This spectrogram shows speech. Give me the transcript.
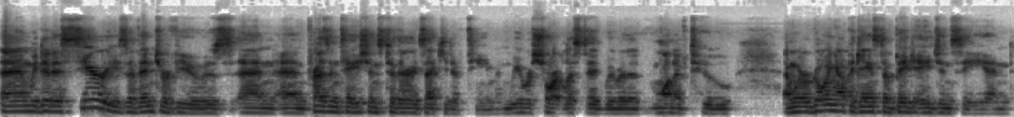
and we did a series of interviews and and presentations to their executive team and we were shortlisted we were the one of two and we were going up against a big agency and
